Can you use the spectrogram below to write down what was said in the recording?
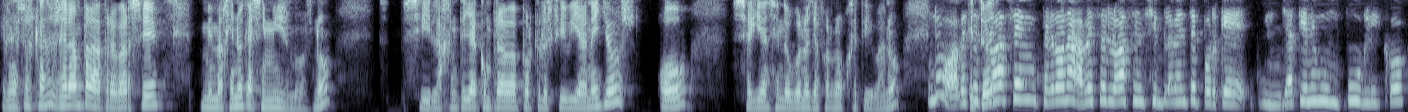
en estos casos eran para probarse, me imagino que a sí mismos, ¿no? Si la gente ya compraba porque lo escribían ellos o seguían siendo buenos de forma objetiva, ¿no? No, a veces lo hacen, perdona, a veces lo hacen simplemente porque ya tienen un público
